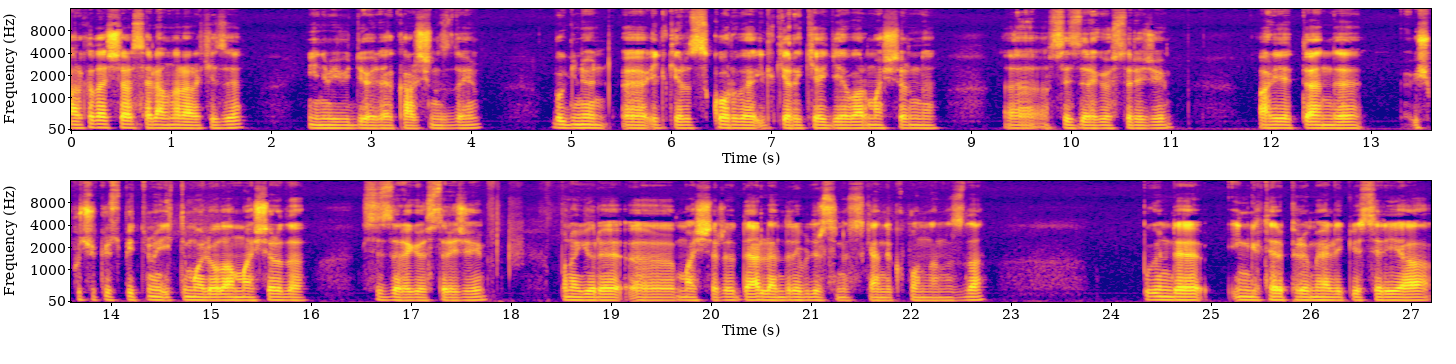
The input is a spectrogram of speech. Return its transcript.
Arkadaşlar selamlar herkese. Yeni bir video ile karşınızdayım. Bugünün e, ilk yarı skor ve ilk yarı KG var maçlarını e, sizlere göstereceğim. Ariyetten de 3.5 üst bitme ihtimali olan maçları da sizlere göstereceğim. Buna göre e, maçları değerlendirebilirsiniz kendi kuponlarınızla. Bugün de İngiltere Premier Lig ve Serie A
